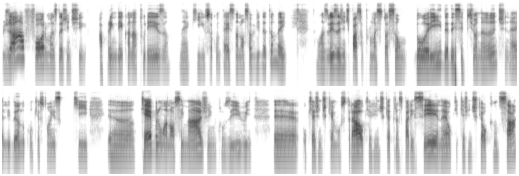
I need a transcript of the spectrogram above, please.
já formas da gente aprender com a natureza, né, que isso acontece na nossa vida também. Então às vezes a gente passa por uma situação dolorida, decepcionante, né, lidando com questões que, hã, quebram a nossa imagem, inclusive, eh, o que a gente quer mostrar, o que a gente quer transparecer, né, o que que a gente quer alcançar,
